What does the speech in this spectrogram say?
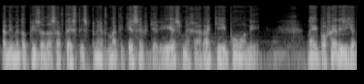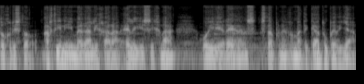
αντιμετωπίζοντας αυτές τις πνευματικές ευκαιρίες με χαρά και υπομονή. Να υποφέρεις για τον Χριστό. Αυτή είναι η μεγάλη χαρά, έλεγε συχνά ο ιερέας στα πνευματικά του παιδιά.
